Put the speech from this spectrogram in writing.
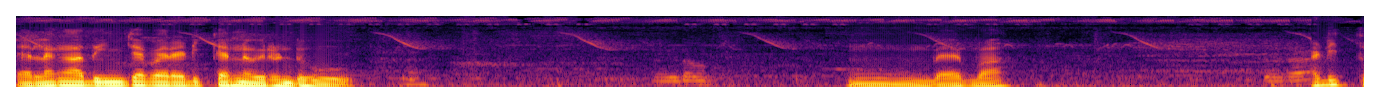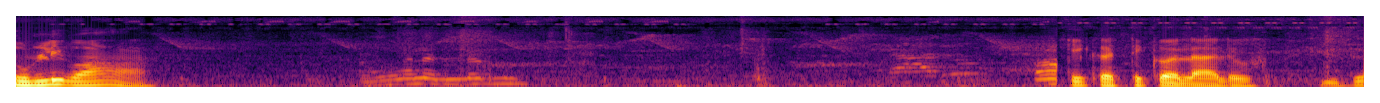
അല്ലെങ്കിൽ അത് ഇഞ്ച പെരടിക്ക് തന്നെ വരുന്നുണ്ട് പോവും വേമ്പാ അടി തുള്ളി വാ. ഈ കെട്ടിക്കൊല്ലാലോ ലാലു. ഇത്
